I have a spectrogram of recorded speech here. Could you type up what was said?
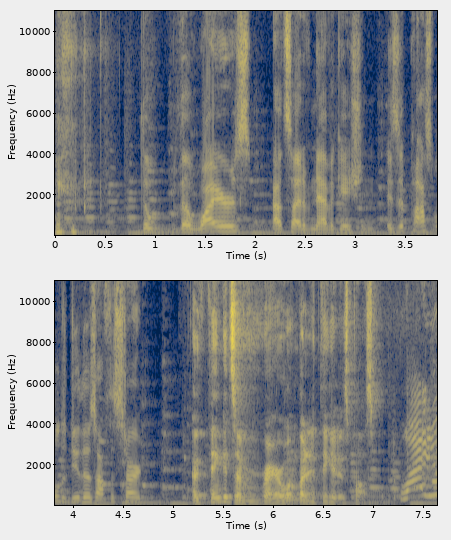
the the wires outside of navigation. Is it possible to do those off the start? I think it's a rare one, but I think it is possible. Why do you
